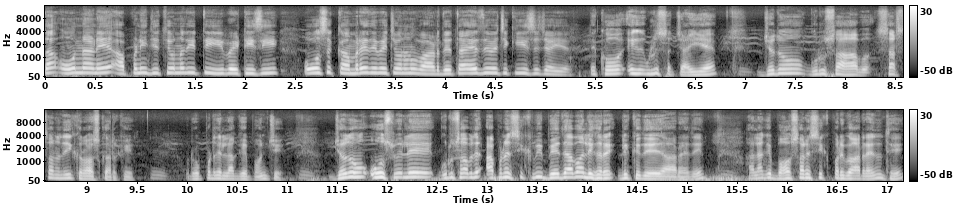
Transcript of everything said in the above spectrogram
ਤਾਂ ਉਹਨਾਂ ਨੇ ਆਪਣੀ ਜਿੱਥੇ ਉਹਨਾਂ ਦੀ ਧੀ ਬੈਠੀ ਸੀ, ਉਸ ਕਮਰੇ ਦੇ ਵਿੱਚ ਉਹਨਾਂ ਨੂੰ ਵਾੜ ਦਿੱਤਾ। ਇਸ ਦੇ ਵਿੱਚ ਕੀ ਸੱਚਾਈ ਹੈ? ਦੇਖੋ, ਇਹ ਬਿਲਕੁਲ ਸੱਚਾਈ ਹੈ। ਜਦੋਂ ਗੁਰੂ ਸਾਹਿਬ ਸਰਸਾ ਨਦੀ ਕ੍ਰਾਸ ਕਰਕੇ ਰੋਪੜ ਦੇ ਲਾਗੇ ਪਹੁੰਚੇ, ਜਦੋਂ ਉਸ ਵੇਲੇ ਗੁਰੂ ਸਾਹਿਬ ਦੇ ਆਪਣੇ ਸਿੱਖ ਵੀ ਬੇਦਾਵਾ ਲਿਖ ਰਹੇ, ਲਿਖ ਦੇ ਜਾ ਰਹੇ ਥੇ ਹਾਲਾਂਕਿ ਬਹੁਤ ਸਾਰੇ ਸਿੱਖ ਪਰਿਵਾਰ ਰਹਿੰਦੇ ਥੇ,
